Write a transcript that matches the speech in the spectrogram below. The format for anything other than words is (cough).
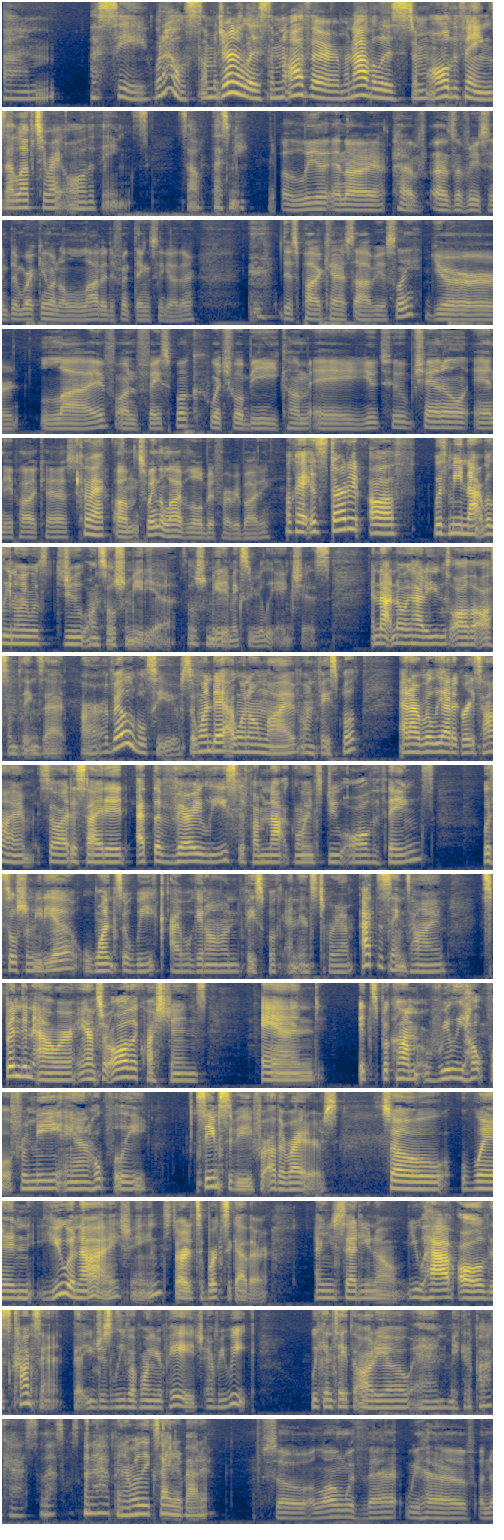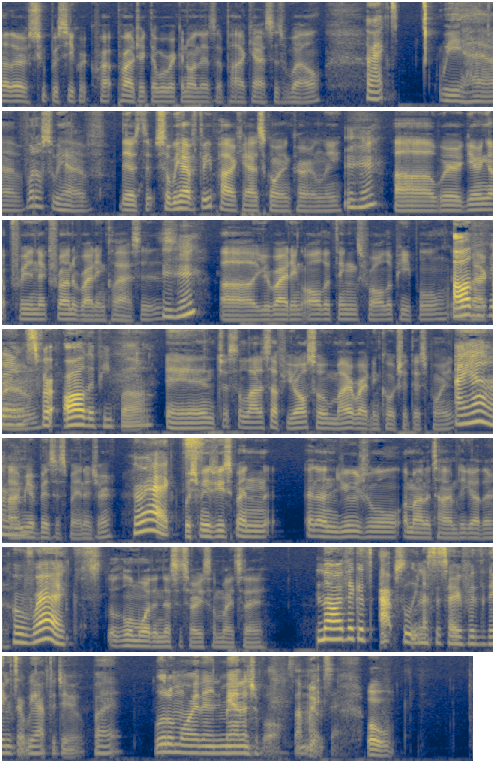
Um, let's see, what else? I'm a journalist, I'm an author, I'm a novelist, I'm all the things. I love to write all the things. So that's me. Aliya and I have, as of recent, been working on a lot of different things together. (clears throat) this podcast, obviously. You're live on Facebook, which will become a YouTube channel and a podcast. Correct. Um, explain the live a little bit for everybody. Okay, it started off with me not really knowing what to do on social media. Social media makes me really anxious and not knowing how to use all the awesome things that are available to you. So one day I went on live on Facebook and I really had a great time. So I decided, at the very least, if I'm not going to do all the things with social media, once a week, I will get on Facebook and Instagram at the same time, spend an hour, answer all the questions. And it's become really helpful for me and hopefully seems to be for other writers. So when you and I, Shane, started to work together and you said, you know, you have all of this content that you just leave up on your page every week, we can take the audio and make it a podcast. So that's what's going to happen. I'm really excited about it. So, along with that, we have another super secret cro- project that we're working on as a podcast as well. Correct. We have what else do we have? There's the, so we have three podcasts going currently. Mm-hmm. Uh, we're gearing up for the next round of writing classes. Mm-hmm. Uh, you're writing all the things for all the people. All the background, things for all the people. and just a lot of stuff. You're also my writing coach at this point. I am. I'm your business manager, Correct. which means we spend an unusual amount of time together. Correct. A little more than necessary, some might say. No, I think it's absolutely necessary for the things that we have to do, but a little more than manageable, some might Yes. say. Well,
